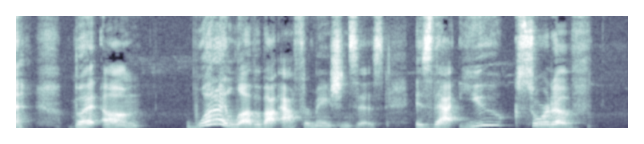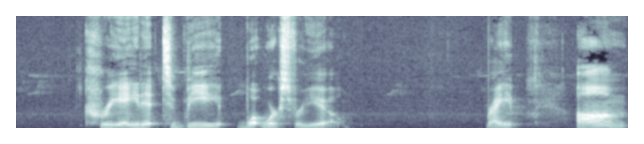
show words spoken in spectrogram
but um, what I love about affirmations is is that you sort of create it to be what works for you. Right? Um,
